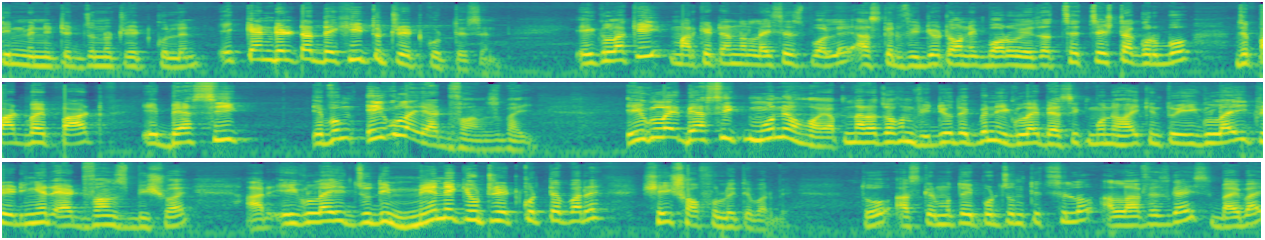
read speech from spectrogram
তিন মিনিটের জন্য ট্রেড করলেন, এই ক্যান্ডেলটা দেখেই তো ট্রেড করতেছেন। এইগুলাকেই মার্কেট অ্যানালাইসিস বলে, আজকের ভিডিওটা অনেক বড় হয়ে যাচ্ছে। চেষ্টা করব যে পার্ট বাই পার্ট এই বেসিক এবং এইগুলাই অ্যাডভান্স ভাই। এইগুলাই বেসিক মনে হয়, আপনারা যখন ভিডিও দেখবেন, এগুলাই বেসিক মনে হয়, কিন্তু এইগুলাই ট্রেডিংয়ের অ্যাডভান্স বিষয়। আর এইগুলাই যদি মেনে কেউ ট্রেড করতে পারে, সেই সফল হইতে পারবে। তো আজকের মতো এই পর্যন্তই ছিল। আল্লাহ হাফেজ গাইস বাই বাই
